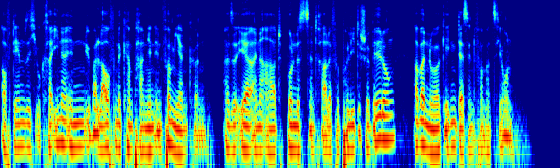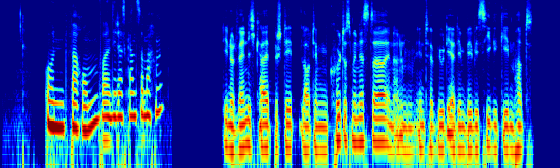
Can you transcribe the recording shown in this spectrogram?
auf dem sich UkrainerInnen über laufende Kampagnen informieren können. Also eher eine Art Bundeszentrale für politische Bildung, aber nur gegen Desinformation. Und warum wollen Sie das Ganze machen? Die Notwendigkeit besteht laut dem Kultusminister in einem Interview, die er dem BBC gegeben hat,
